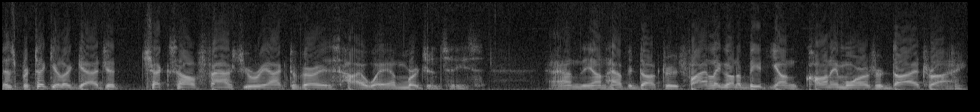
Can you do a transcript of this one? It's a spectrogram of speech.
This particular gadget checks how fast you react to various highway emergencies. And the unhappy doctor is finally going to beat young Connie Morris or die trying.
